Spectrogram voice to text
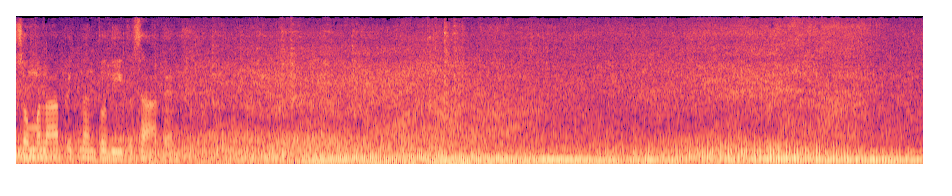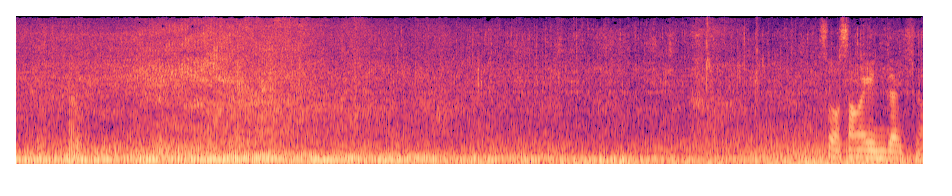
So malapit lang to dito sa atin. So sa ngayon guys, no,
